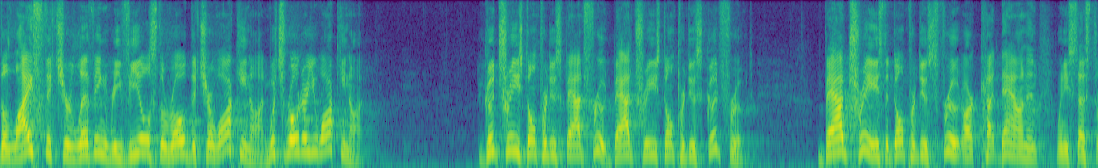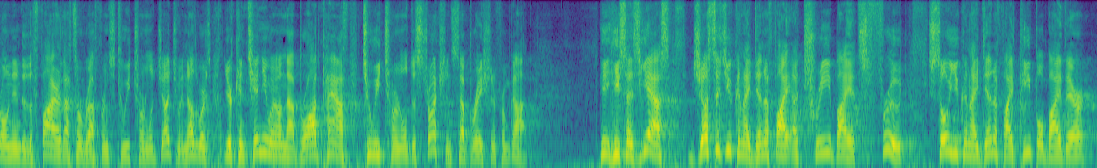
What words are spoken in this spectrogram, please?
the life that you're living reveals the road that you're walking on. Which road are you walking on? Good trees don't produce bad fruit, bad trees don't produce good fruit. Bad trees that don't produce fruit are cut down, and when he says thrown into the fire, that's a reference to eternal judgment. In other words, you're continuing on that broad path to eternal destruction, separation from God. He, he says, yes, just as you can identify a tree by its fruit, so you can identify people by their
